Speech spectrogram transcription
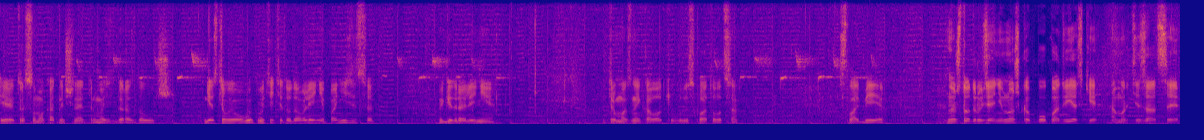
Электросамокат начинает тормозить гораздо лучше. Если вы его выкрутите, то давление понизится в гидролинии. И тормозные колодки будут схватываться слабее. Ну что, друзья, немножко по подвеске, амортизации.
